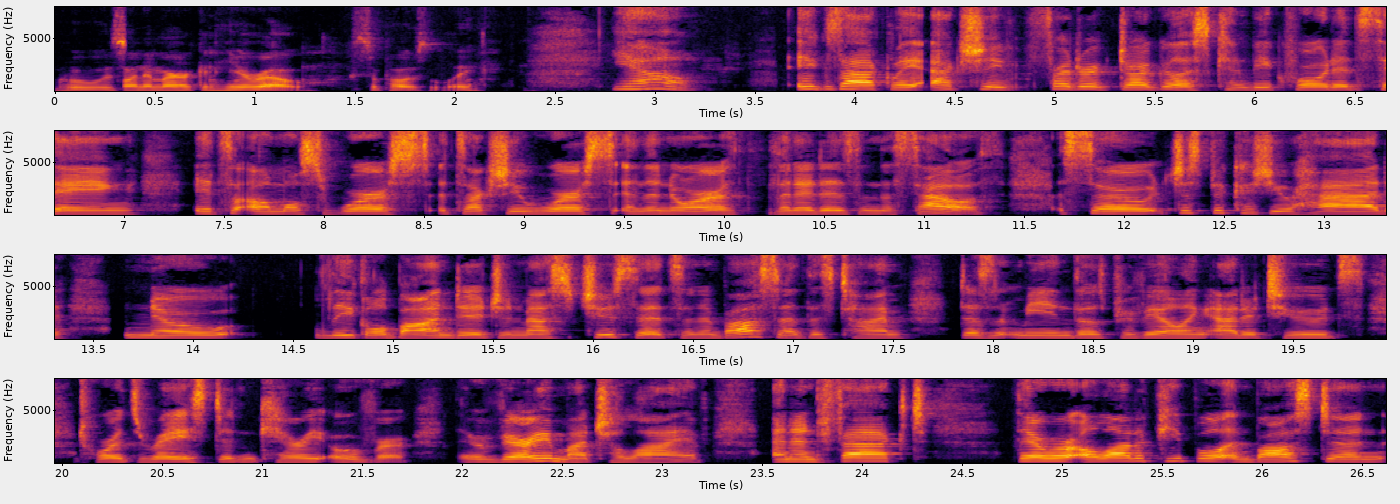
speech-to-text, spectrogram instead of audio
who was an American hero, supposedly. Yeah, exactly. Actually, Frederick Douglass can be quoted saying it's almost worse. It's actually worse in the North than it is in the South. So just because you had no legal bondage in Massachusetts and in Boston at this time doesn't mean those prevailing attitudes towards race didn't carry over. They're very much alive. And in fact, there were a lot of people in Boston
